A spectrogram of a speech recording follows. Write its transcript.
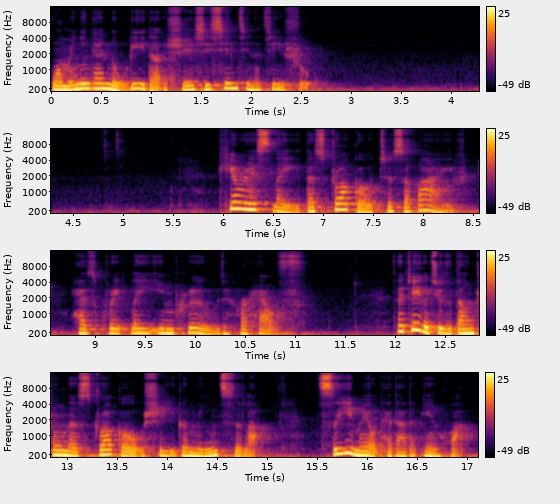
我们应该努力的学习先进的技术。Curiously, the struggle to survive has greatly improved her health。在这个句子当中呢，struggle 是一个名词了，词义没有太大的变化。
